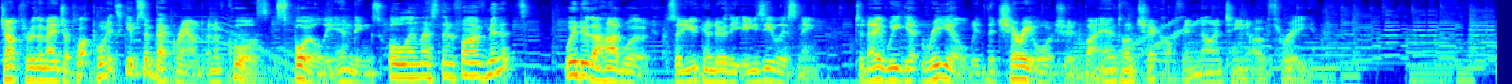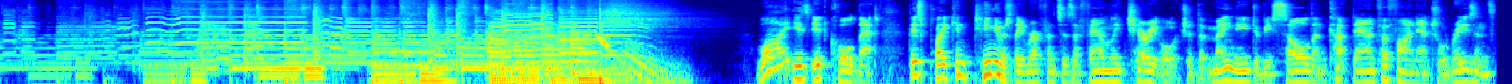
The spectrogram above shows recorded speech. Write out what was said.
jump through the major plot points, give some background, and of course, spoil the endings, all in less than five minutes. We do the hard work, so you can do the easy listening. Today we get real with The Cherry Orchard by Anton Chekhov in 1903. Why is it called that? This play continuously references a family cherry orchard that may need to be sold and cut down for financial reasons.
